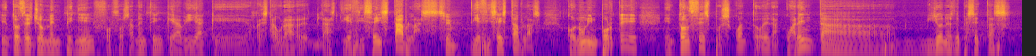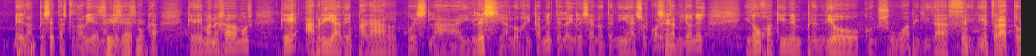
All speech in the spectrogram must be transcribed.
y entonces yo me empeñé forzosamente en que había que restaurar las 16 tablas, 16 tablas, con un importe, entonces, pues ¿cuánto era? 40 millones de pesetas eran pesetas todavía en aquella época que manejábamos, que habría de pagar pues la iglesia, lógicamente, la iglesia no tenía esos 40 millones, y don Joaquín emprendió con su habilidad y trato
